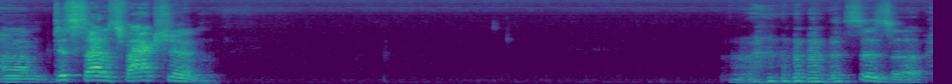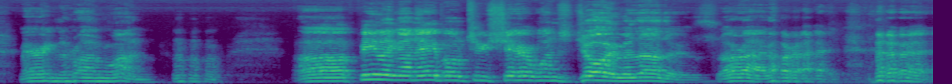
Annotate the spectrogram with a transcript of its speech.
Um, dissatisfaction this is uh, marrying the wrong one. uh, feeling unable to share one's joy with others. All right, all right, all right,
